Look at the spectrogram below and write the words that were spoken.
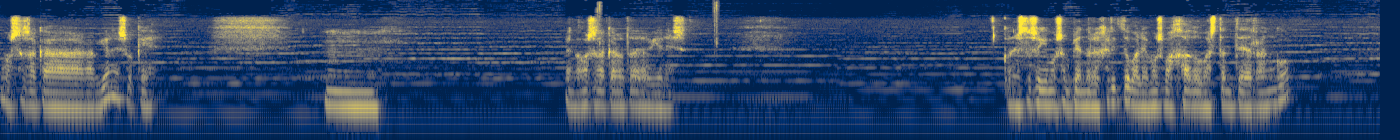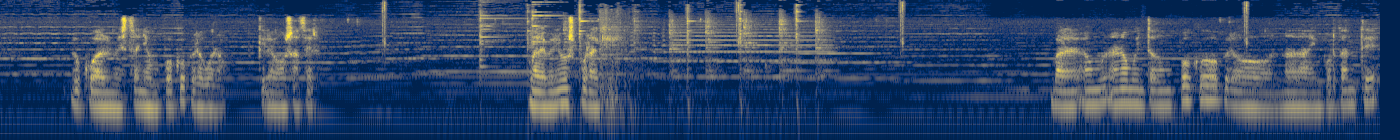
¿Vamos a sacar aviones o qué? Mm. Venga, vamos a sacar otra de aviones. Con esto seguimos ampliando el ejército. Vale, hemos bajado bastante de rango. Lo cual me extraña un poco, pero bueno, ¿qué le vamos a hacer? Vale, venimos por aquí. Vale, han aumentado un poco, pero nada importante.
